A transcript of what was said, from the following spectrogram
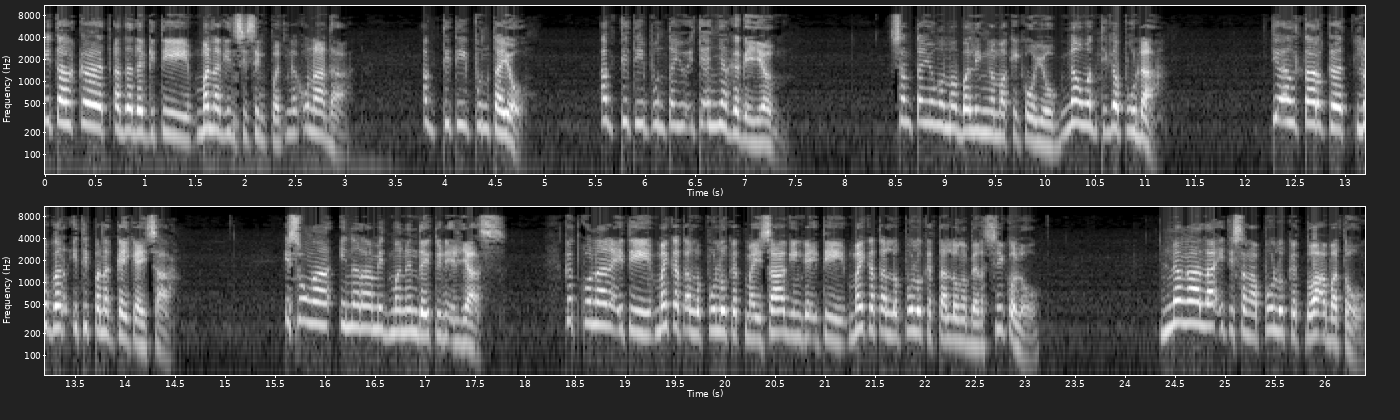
Itakat adadagiti managin sisingpet nga kunada, agtitipon tayo. Agtitipon tayo iti anya gagayam. San tayo nga mabaling nga makikuyog, nawan tiga puna. Ti altar kat lugar iti panagkaykaysa. Iso nga inaramid manen ito ni Elias. Kat kuna na iti may katalupulo kat may saging ga iti may katalupulo kat talo nga bersikulo, nangala iti sangapulo kat dua abato,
